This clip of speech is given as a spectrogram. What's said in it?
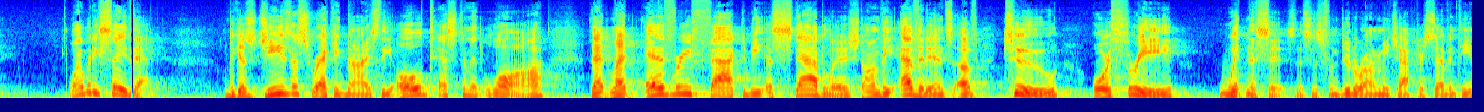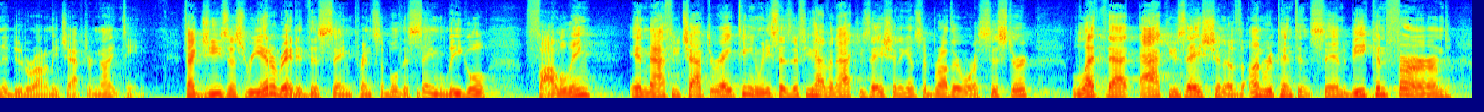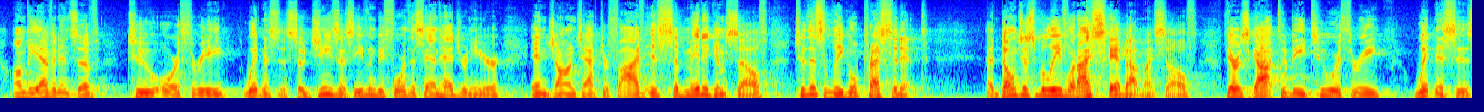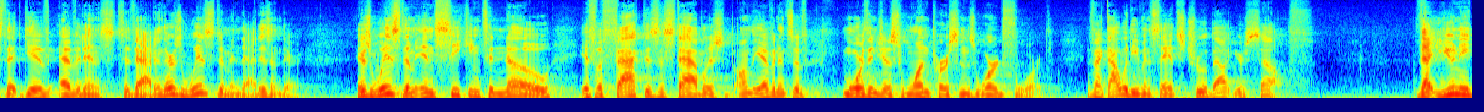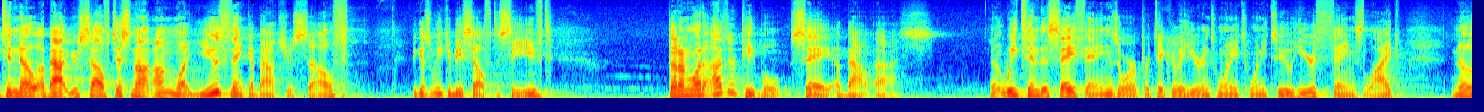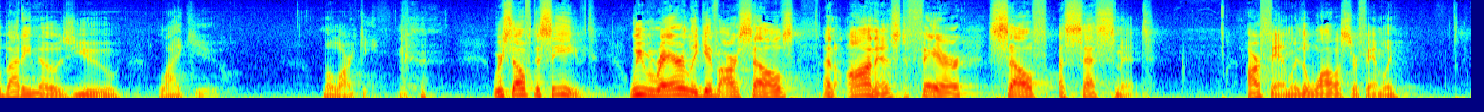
Why would he say that? Well, because Jesus recognized the Old Testament law that let every fact be established on the evidence of two or three witnesses. This is from Deuteronomy chapter 17 and Deuteronomy chapter 19. In fact, Jesus reiterated this same principle, this same legal following in Matthew chapter 18 when he says, If you have an accusation against a brother or a sister, let that accusation of unrepentant sin be confirmed on the evidence of two or three witnesses. So Jesus, even before the Sanhedrin here in John chapter 5, is submitting himself to this legal precedent. Uh, don't just believe what I say about myself. There's got to be two or three witnesses that give evidence to that. And there's wisdom in that, isn't there? There's wisdom in seeking to know if a fact is established on the evidence of more than just one person's word for it. In fact, I would even say it's true about yourself. That you need to know about yourself, just not on what you think about yourself, because we can be self deceived, but on what other people say about us. We tend to say things, or particularly here in 2022, hear things like, nobody knows you like you. Malarkey. We're self deceived. We rarely give ourselves an honest, fair self assessment. Our family, the Walliser family,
